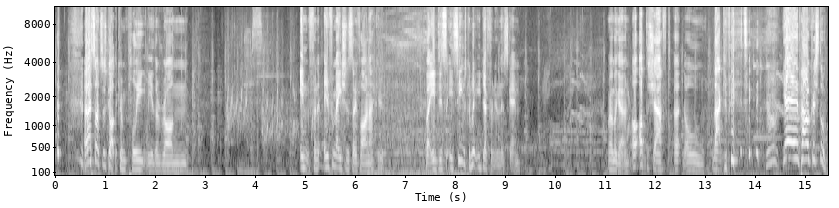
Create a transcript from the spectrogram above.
Unless I've just got completely the wrong infinite information so far in Aku. But he, he seems completely different in this game. Where am I going? Oh, up the shaft. Uh, oh, that could be Yay, power crystal!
